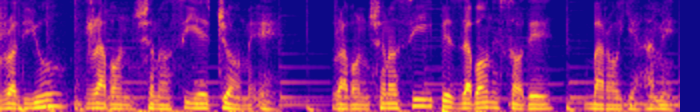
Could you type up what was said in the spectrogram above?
رادیو روانشناسی جامعه. روانشناسی به زبان ساده برای همه.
